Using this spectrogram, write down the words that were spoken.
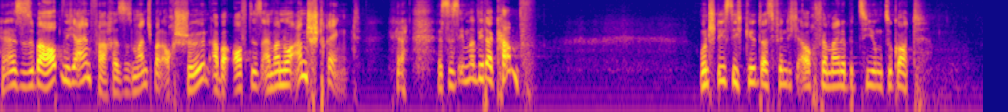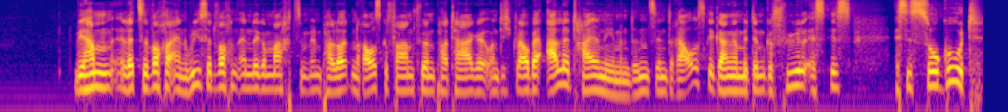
Es ist überhaupt nicht einfach. Es ist manchmal auch schön, aber oft ist es einfach nur anstrengend. Es ist immer wieder Kampf. Und schließlich gilt das, finde ich, auch für meine Beziehung zu Gott. Wir haben letzte Woche ein Reset-Wochenende gemacht, sind mit ein paar Leuten rausgefahren für ein paar Tage und ich glaube, alle Teilnehmenden sind rausgegangen mit dem Gefühl, es ist, es ist so gut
